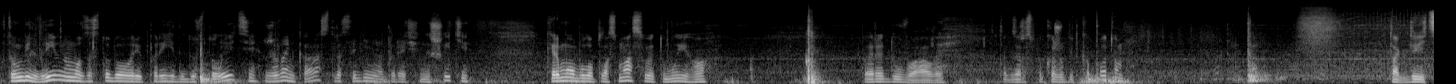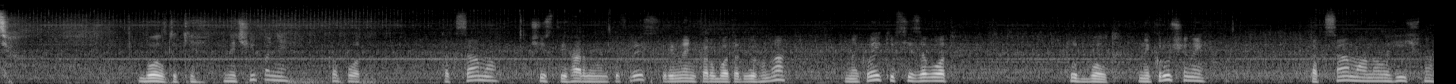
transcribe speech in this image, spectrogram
Автомобіль в рівному за 100 доларів переїде до столиці. Живенька Астра, сидіння, до речі, не шиті. Кермо було пластмасове, тому його передували. Так, зараз покажу під капотом. Так, дивіться. Болтики не чіпані, капот так само, чистий гарний антифриз, рівненька робота двигуна, наклейки всі завод. Тут болт не кручений, так само аналогічно.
